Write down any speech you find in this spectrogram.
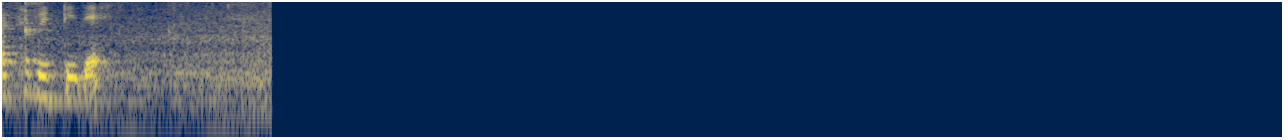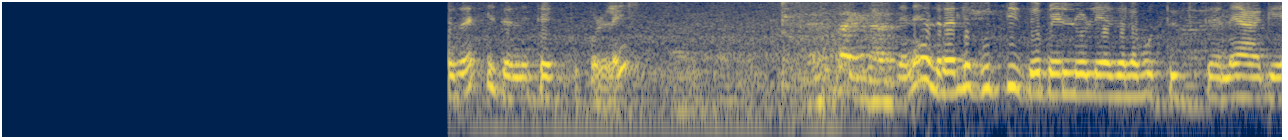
ರಸ ಬಿಟ್ಟಿದೆ. ಇದನ್ನು ತೆಗೆದುಕೊಳ್ಳಿ. ಅದರಲ್ಲಿ ಗುದ್ದಿದ್ದು, ಬೆಳ್ಳುಳ್ಳಿ ಅದೆಲ್ಲ ಗುದ್ದಿದ್ದೇನೆ ಹಾಗೆ.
